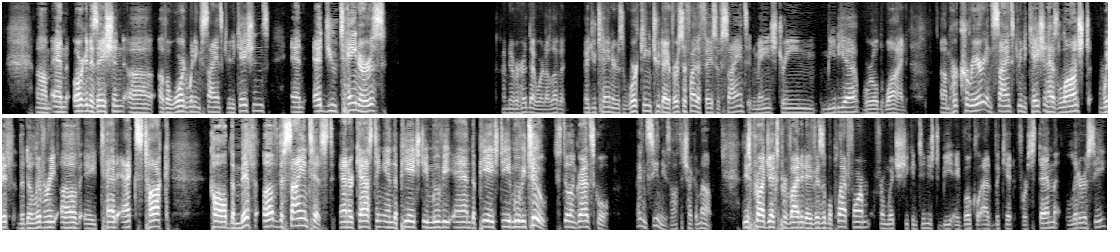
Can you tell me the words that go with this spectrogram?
Um, an organization uh, of award-winning science communications and edutainers. I've never heard that word. I love it. Edutainers working to diversify the face of science in mainstream media worldwide. Um, her career in science communication has launched with the delivery of a TEDx talk called The Myth of the Scientist and her casting in the PhD movie and the PhD movie 2, still in grad school. I haven't seen these. I'll have to check them out. These projects provided a visible platform from which she continues to be a vocal advocate for STEM literacy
